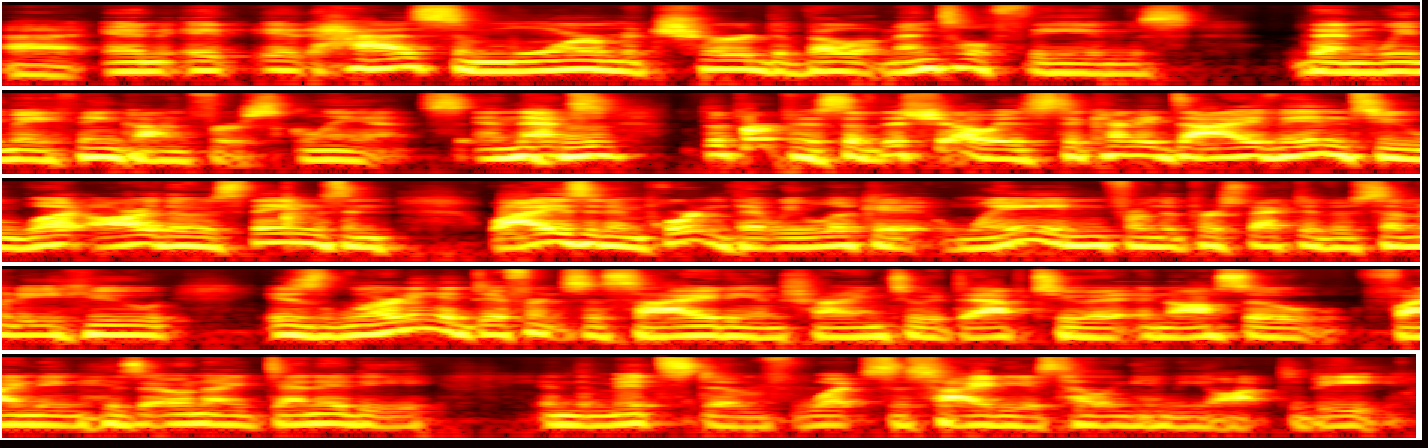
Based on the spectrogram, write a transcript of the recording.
uh, and it it has some more mature developmental themes than we may think on first glance. And that's the purpose of this show is to kind of dive into what are those things and why is it important that we look at Wayne from the perspective of somebody who is learning a different society and trying to adapt to it and also finding his own identity in the midst of what society is telling him he ought to be.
